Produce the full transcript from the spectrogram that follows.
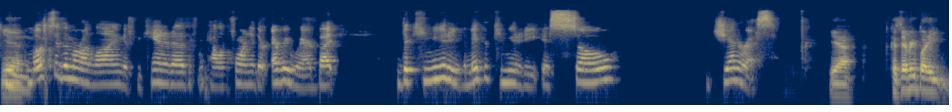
Yeah. Most of them are online. They're from Canada, they're from California, they're everywhere. But the community, the maker community is so generous. Yeah. Because everybody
